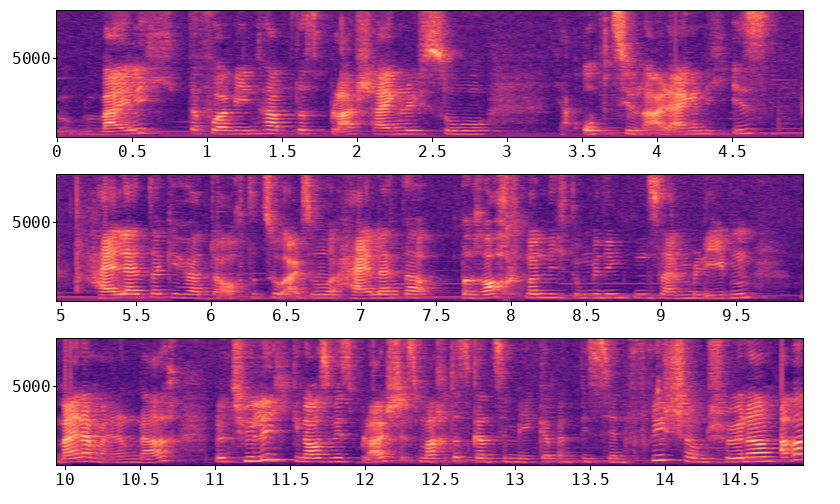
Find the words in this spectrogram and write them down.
weil ich davor erwähnt habe, dass Blush eigentlich so ja, optional eigentlich ist, Highlighter gehört auch dazu, also Highlighter braucht man nicht unbedingt in seinem Leben, meiner Meinung nach. Natürlich, genauso wie es Blush, es macht das ganze Make-up ein bisschen frischer und schöner, aber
